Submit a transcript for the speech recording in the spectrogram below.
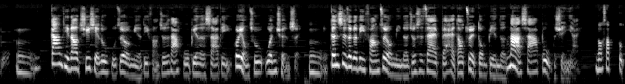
泊。嗯，刚刚提到驱邪路湖最有名的地方，就是它湖边的沙地会涌出温泉水。嗯，根室这个地方最有名的就是在北海道最东边的纳沙布悬崖。纳沙布，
